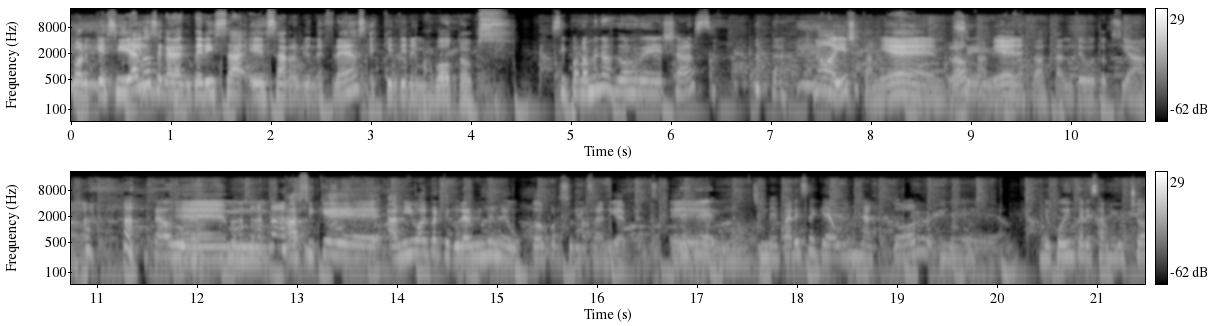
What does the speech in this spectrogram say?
Porque si de algo se caracteriza esa reunión de Friends es quien tiene más Botox. Sí, por lo menos dos de ellas. No, y ellos también. Ross Sí. también está bastante botoxeado. Estaba duro. Em, así que a mí igual particularmente me gustó por ser una fanática de Friends. Desde- Em, Me parece que a un actor le, le puede interesar mucho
